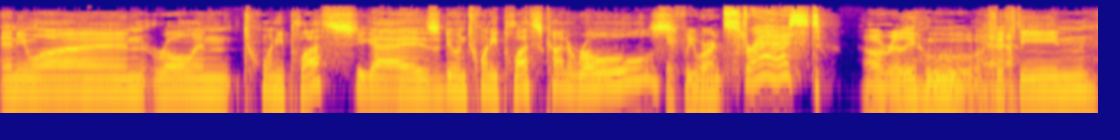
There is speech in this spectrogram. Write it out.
Anyone rolling 20 plus? You guys doing 20 plus kind of rolls? If we weren't stressed. oh, really? Ooh, Yeah. 15,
